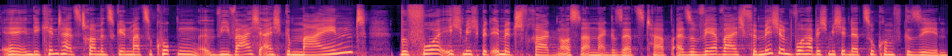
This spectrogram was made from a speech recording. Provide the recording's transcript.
äh, in die Kindheitsträume zu gehen, mal zu gucken, wie war ich eigentlich gemeint, bevor ich mich mit Imagefragen auseinandergesetzt habe. Also wer war ich für mich und wo habe ich mich in der Zukunft gesehen?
